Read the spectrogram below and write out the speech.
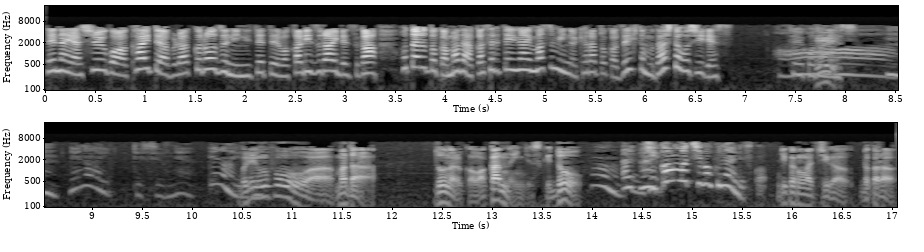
レナやシューゴはカイトやブラックローズに似てて分かりづらいですが、ホタルとかまだ明かされていないマスミンのキャラとかぜひとも出してほしいです。ということです。出ないですよね。出ないよね。ボリューム4はまだどうなるかわかんないんですけど、うん。あれ、時間が違くないですか？時間が違う。だから、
